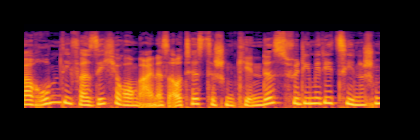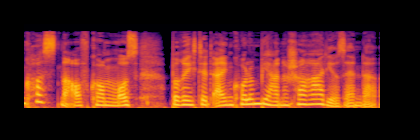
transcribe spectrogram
warum die Versicherung eines autistischen Kindes für die medizinischen Kosten aufkommen muss, berichtet ein kolumbianischer Radiosender.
